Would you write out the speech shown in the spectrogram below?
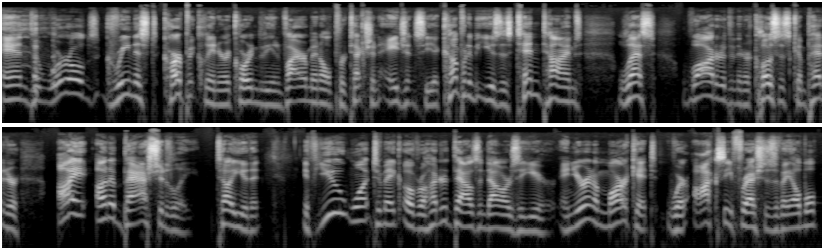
and the world's greenest carpet cleaner, according to the Environmental Protection Agency, a company that uses 10 times less water than their closest competitor. I unabashedly tell you that if you want to make over $100,000 a year and you're in a market where Oxi Fresh is available,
